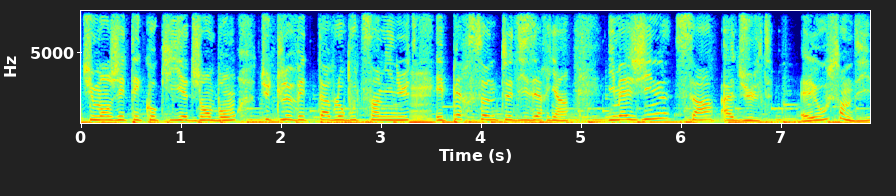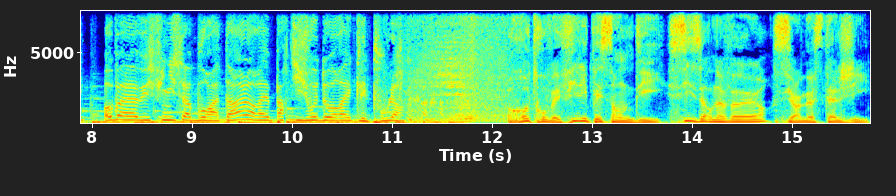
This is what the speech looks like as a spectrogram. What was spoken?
Tu mangeais tes coquillettes de jambon, tu te levais de table au bout de 5 minutes et personne te disait rien. Imagine ça, adulte. Elle est où Sandy? Oh bah elle avait fini sa burrata, alors elle est partie jouer dehors avec les poules. Retrouvez Philippe et Sandy, 6h-9h sur Nostalgie.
